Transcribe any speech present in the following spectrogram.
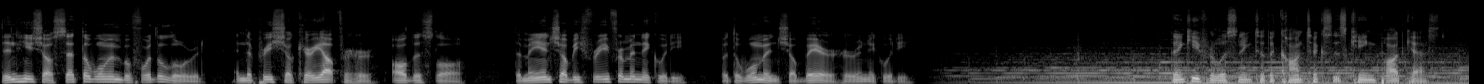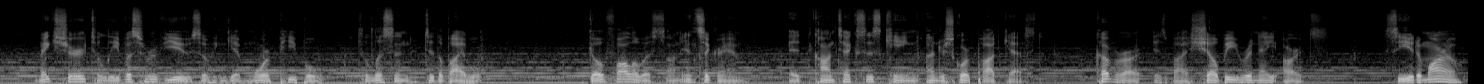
Then he shall set the woman before the Lord, and the priest shall carry out for her all this law. The man shall be free from iniquity, but the woman shall bear her iniquity. Thank you for listening to the Context is King podcast. Make sure to leave us a review so we can get more people to listen to the Bible. Go follow us on Instagram at Context is King underscore podcast. Cover art is by Shelby Renee Arts. See you tomorrow.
